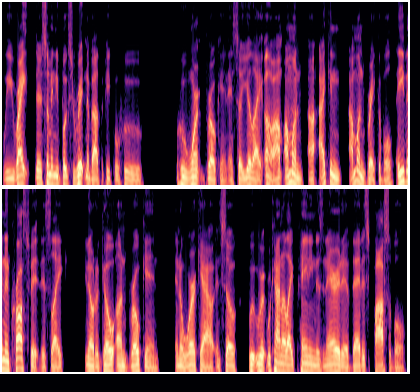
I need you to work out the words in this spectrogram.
we write there's so many books written about the people who who weren't broken, and so you're like, "Oh, I'm I'm un I can I'm unbreakable." Even in CrossFit, it's like, you know, to go unbroken in a workout, and so we're we're kinda, like, painting this narrative that it's possible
